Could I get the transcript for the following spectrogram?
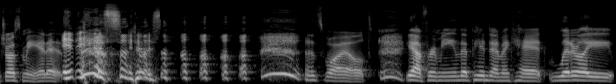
Trust me, it is. It is. It is. That's wild. Yeah, for me, the pandemic hit literally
